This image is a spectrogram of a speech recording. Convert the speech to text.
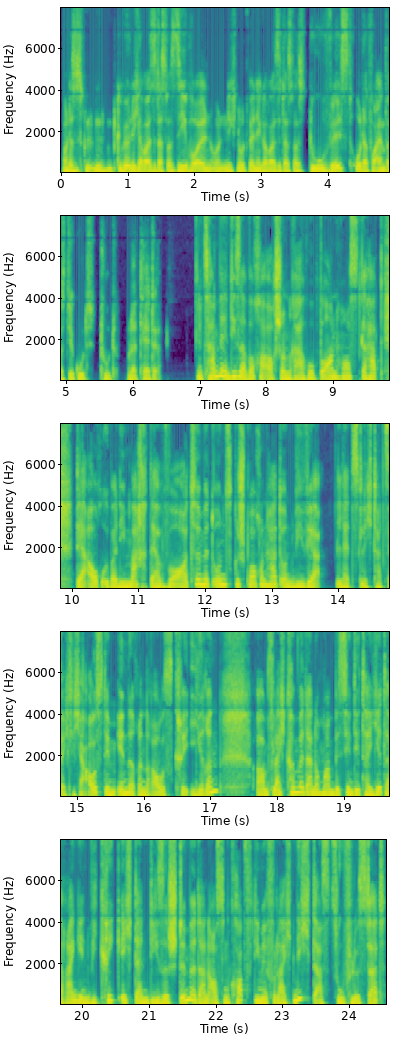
Und das ist gewöhnlicherweise das, was sie wollen und nicht notwendigerweise das, was du willst oder vor allem, was dir gut tut oder täte. Jetzt haben wir in dieser Woche auch schon Raho Bornhorst gehabt, der auch über die Macht der Worte mit uns gesprochen hat und wie wir letztlich tatsächlich ja aus dem Inneren raus kreieren. Ähm, vielleicht können wir da noch mal ein bisschen detaillierter reingehen. Wie kriege ich denn diese Stimme dann aus dem Kopf, die mir vielleicht nicht das zuflüstert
